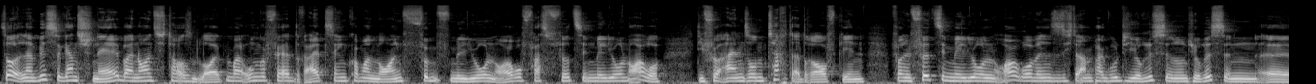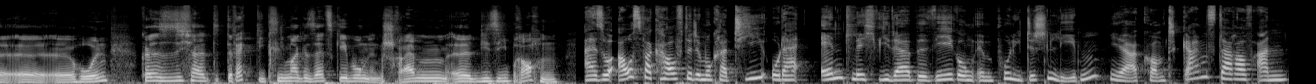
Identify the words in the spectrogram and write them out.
So, und dann bist du ganz schnell bei 90.000 Leuten bei ungefähr 13,95 Millionen Euro, fast 14 Millionen Euro die für einen so einen Tag da drauf gehen. Von den 14 Millionen Euro, wenn Sie sich da ein paar gute Juristinnen und Juristinnen äh, äh, holen, können Sie sich halt direkt die Klimagesetzgebung schreiben, äh, die Sie brauchen. Also ausverkaufte Demokratie oder endlich wieder Bewegung im politischen Leben? Ja, kommt ganz darauf an,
